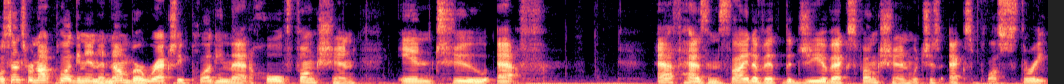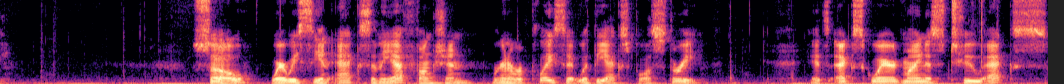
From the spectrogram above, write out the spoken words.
Well, since we're not plugging in a number, we're actually plugging that whole function into f. f has inside of it the g of x function, which is x plus 3. So where we see an x in the f function, we're going to replace it with the x plus 3. It's x squared minus 2x.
